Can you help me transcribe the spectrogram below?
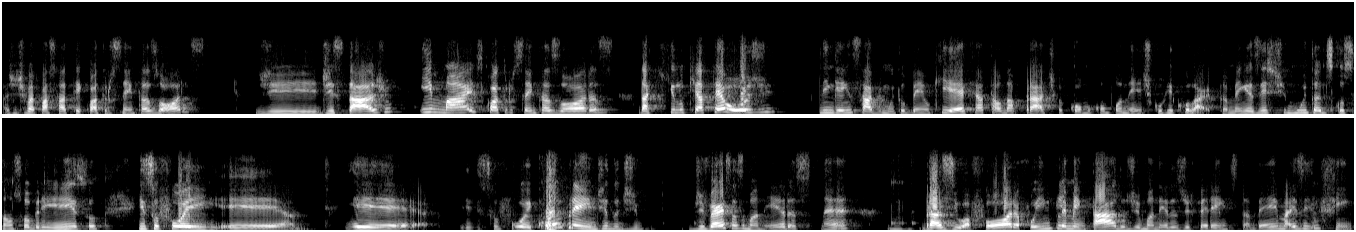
A gente vai passar a ter 400 horas de, de estágio e mais 400 horas daquilo que até hoje ninguém sabe muito bem o que é, que é a tal da prática como componente curricular. Também existe muita discussão sobre isso. Isso foi, é, é, isso foi compreendido de diversas maneiras, né? Brasil afora, foi implementado de maneiras diferentes também, mas enfim.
